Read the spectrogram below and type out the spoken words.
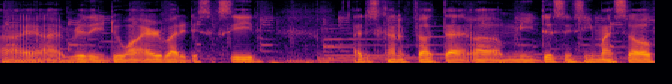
I, I really do want everybody to succeed. I just kind of felt that uh, me distancing myself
